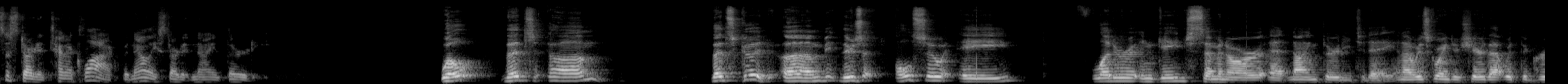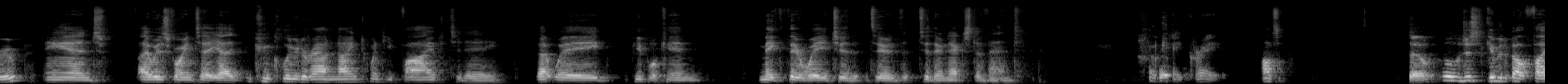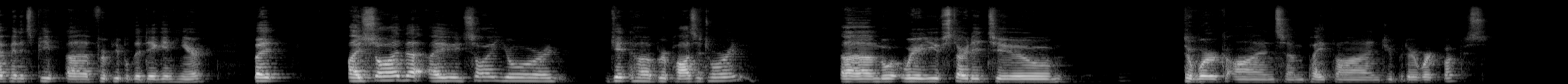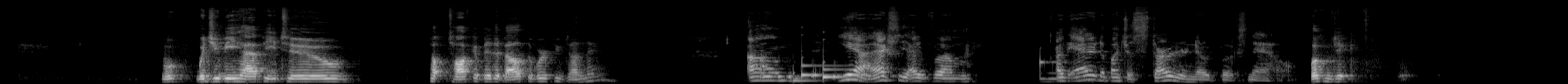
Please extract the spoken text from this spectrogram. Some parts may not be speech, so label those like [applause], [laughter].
used to start at ten o'clock, but now they start at nine thirty. Well, that's um, that's good. Um, there's also a Flutter Engage seminar at nine thirty today, and I was going to share that with the group, and I was going to yeah conclude around nine twenty five today. That way, people can make their way to to to their next event. Okay, great. Awesome. So we'll just give it about five minutes pe- uh, for people to dig in here. But I saw that I saw your GitHub repository um, where you've started to to work on some Python Jupyter workbooks. Would you be happy to t- talk a bit about the work you've done there? Um, yeah, actually, I've um, I've added a bunch of starter notebooks now. Welcome, Jake.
